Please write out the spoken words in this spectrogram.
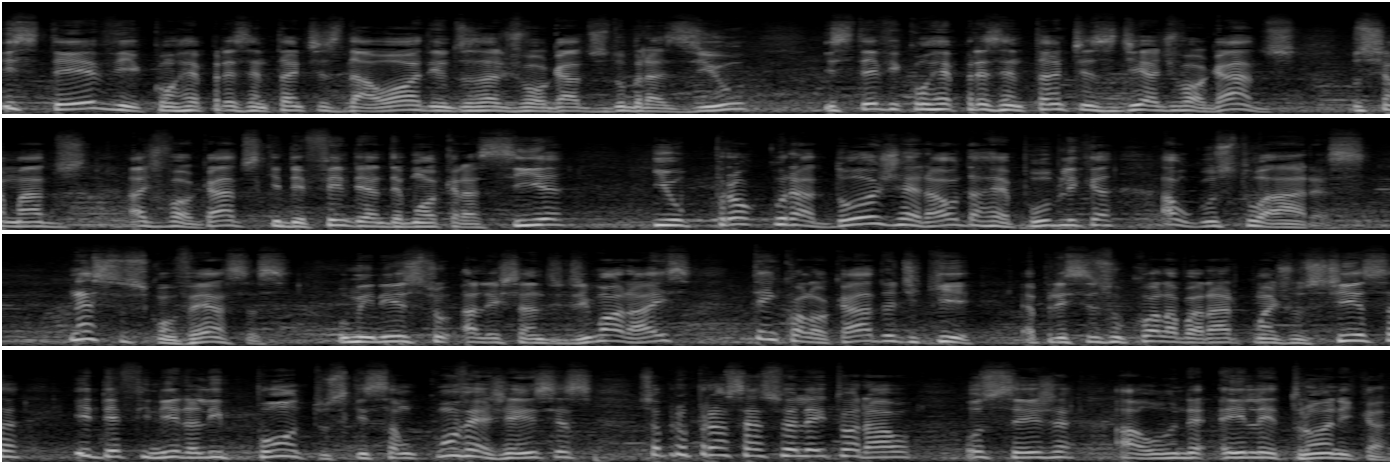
Esteve com representantes da Ordem dos Advogados do Brasil, esteve com representantes de advogados, os chamados advogados que defendem a democracia, e o Procurador-Geral da República, Augusto Aras. Nessas conversas, o ministro Alexandre de Moraes tem colocado de que é preciso colaborar com a justiça e definir ali pontos que são convergências sobre o processo eleitoral, ou seja, a urna eletrônica.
